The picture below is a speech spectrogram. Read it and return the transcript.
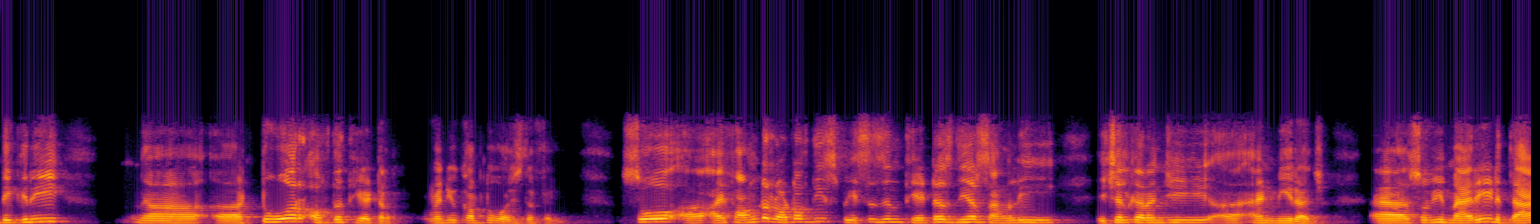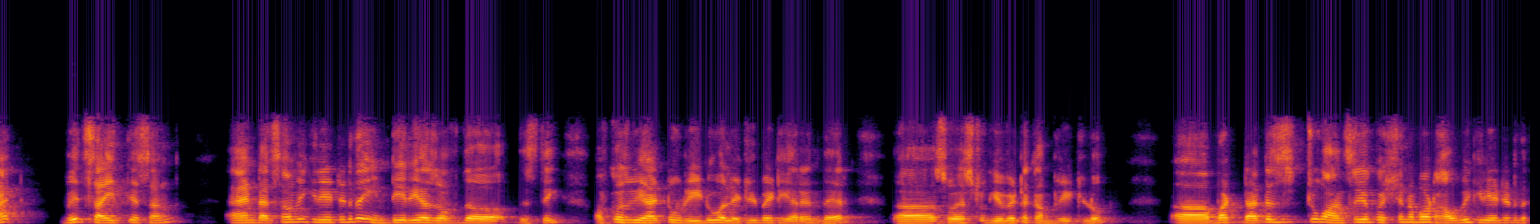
degree uh, uh, tour of the theater when you come to watch the film. So uh, I found a lot of these spaces in theaters near Sangli, Ichalkaranji, uh, and Miraj. Uh, so we married that with Sahitya Sangh, and that's how we created the interiors of the this thing. Of course, we had to redo a little bit here and there uh, so as to give it a complete look. Uh, but that is to answer your question about how we created the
